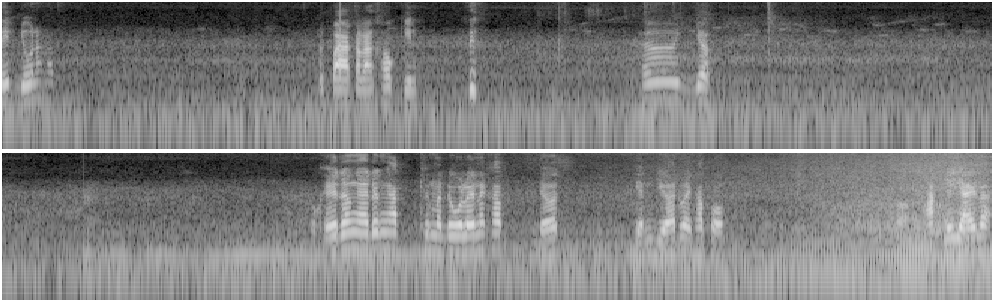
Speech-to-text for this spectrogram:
ติดอยู่นะครับ หรือปลากำลังเข้ากิน เฮ้ยเยอะโอเคเดี๋ยวไงเดี๋ยวงัดขึ้นมาดูเลยนะครับ เดี๋ยวเปลี่ยนเหยื่อด้วยครับผมก็พักใหญ่ๆแล้ว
